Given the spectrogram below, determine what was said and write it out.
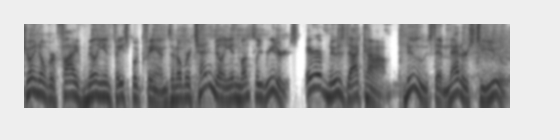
Join over 5 million Facebook fans and over 10 million monthly readers. ArabNews.com. News that matters to you.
